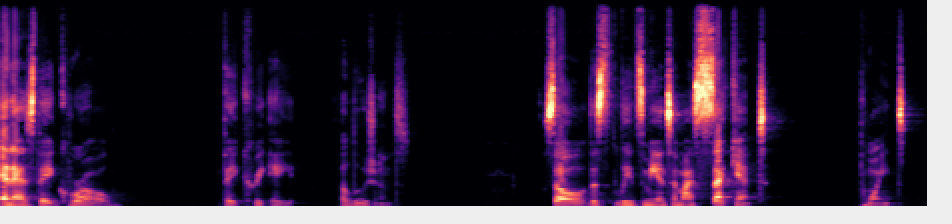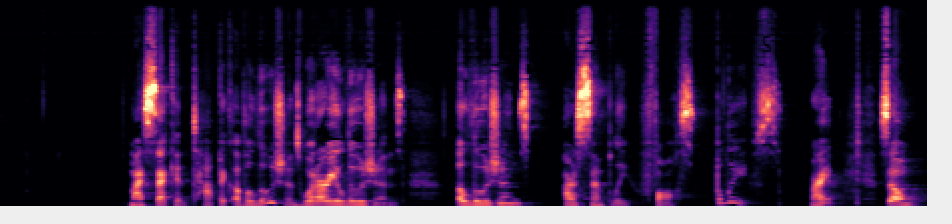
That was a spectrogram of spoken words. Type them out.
And as they grow, they create illusions. So, this leads me into my second point, my second topic of illusions. What are illusions? Illusions are simply false beliefs, right? So,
